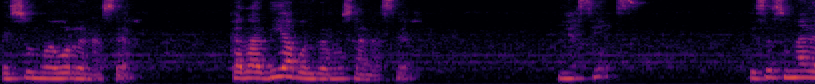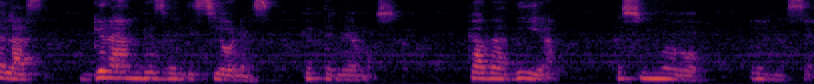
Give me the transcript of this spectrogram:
es un nuevo renacer, cada día volvemos a nacer. Y así es. Esa es una de las grandes bendiciones que tenemos. Cada día es un nuevo renacer.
